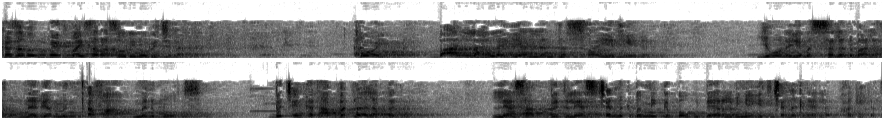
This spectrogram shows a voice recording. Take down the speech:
ከዘመዱ ቤት ማይሰራ ሰው ሊኖር ይችላል። ቆይ በአላህ ላይ ያለን ተስፋ የት ሄደ? የሆነ የመሰለን ማለት ነው። ነገ ምን ጠፋ? ምን ሞት? በጭንቀት አበድን አላበድን ሊያሳብድ ሊያስጨንቅ በሚገባው ጉዳይ አይደለም እኛ እየተጨነቅን ያለው። ሐቂቀት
